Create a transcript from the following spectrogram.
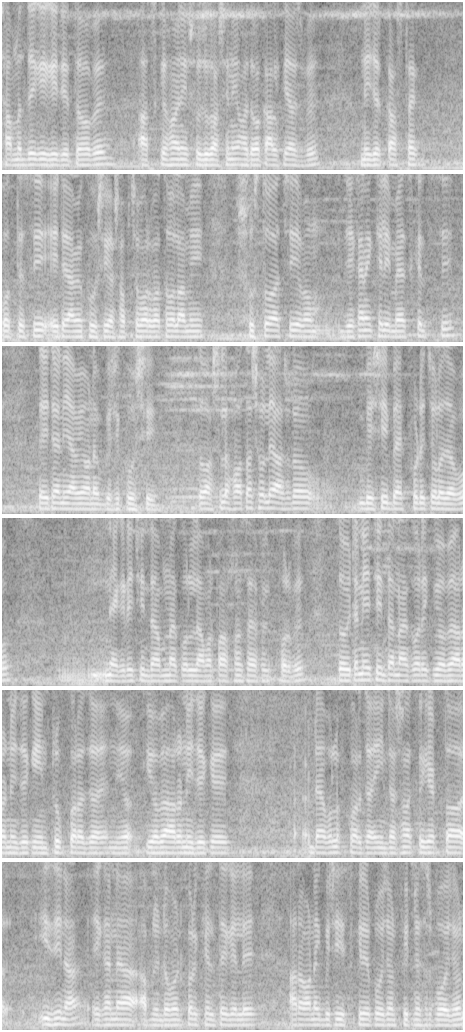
সামনের দিকে এগিয়ে যেতে হবে। আজকে হয়নি, সুযোগ আসেনি হয়তো কালকে আসবে। নিজের কাজটা করতেছি এটা আমি খুশি। আর সবচেয়ে বড় কথা হলো, আমি সুস্থ আছি এবং যেখানে খেলি ম্যাচ খেলছি, তো এটা নিয়ে আমি অনেক বেশি খুশি। তো আসলে হতাশ হলে আসলে বেশি ব্যাকফুটে চলে যাব। নেগেটিভ চিন্তা ভাবনা করলে আমার পারফরমেন্স এফেক্ট পড়বে। তো এটা নিয়ে চিন্তা না করে কীভাবে আরও নিজেকে ইমপ্রুভ করা যায় কীভাবে আরও নিজেকে ডেভেলপ করা যায়। ইন্টারন্যাশনাল ক্রিকেট তো ইজি না। এখানে আপনি ডোমেট করে খেলতে গেলে আরও অনেক বেশি স্কিলের প্রয়োজন ফিটনেসের প্রয়োজন।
